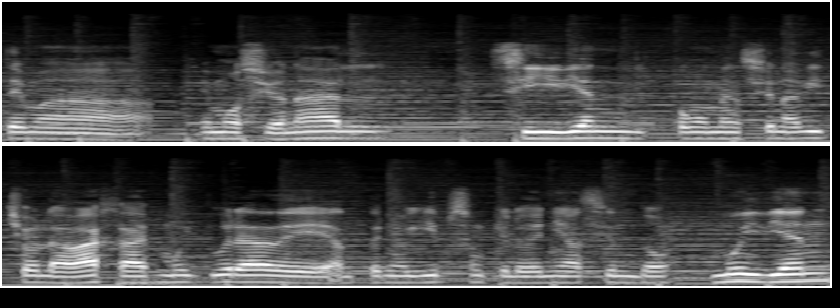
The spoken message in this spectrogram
tema emocional, si bien, como menciona Bicho, la baja es muy dura de Antonio Gibson, que lo venía haciendo muy bien.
